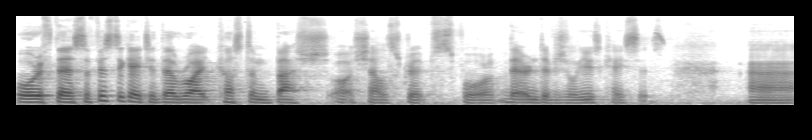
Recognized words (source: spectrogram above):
or if they're sophisticated, they'll write custom bash or shell scripts for their individual use cases. Uh,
